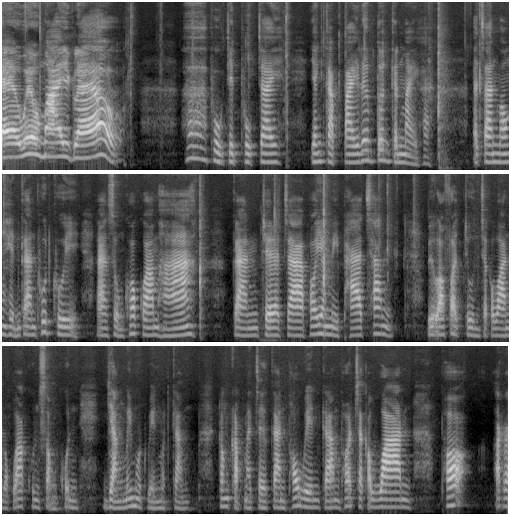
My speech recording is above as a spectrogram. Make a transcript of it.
Devil มาอีกแล้วฮ่าผูกจิตผูกใจยังกลับไปเริ่มต้นกันใหม่ค่ะ อาจารย์มองเห็นการพูดคุย การส่งข้อความหา การเจรจา เพราะยังมี passion วิวออฟฟอร์จูนจักรวาลบอกว่าคุณสองคนยังไม่หมดเวรหมดกรรม ต้องกลับมาเจอกัน เพราะเวรกรรม เพราะจักรวาล เพราะอะไร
